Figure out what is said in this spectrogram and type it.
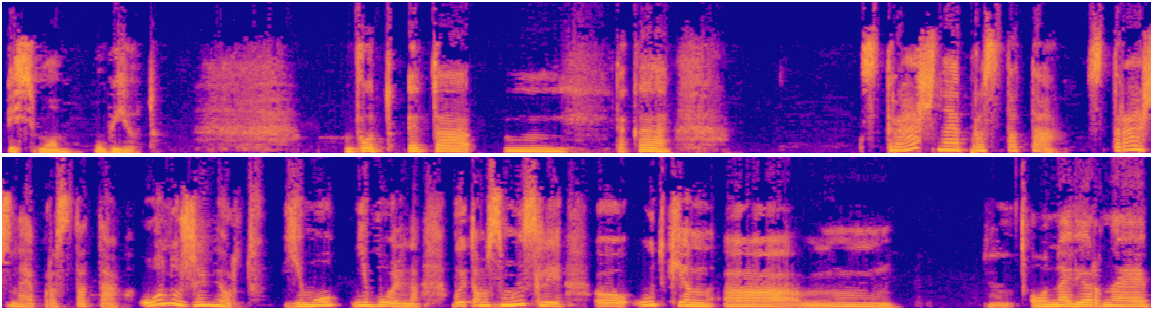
письмом убьют. Вот это такая страшная простота, страшная простота. Он уже мертв, ему не больно. В этом смысле э, Уткин э, он, наверное,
